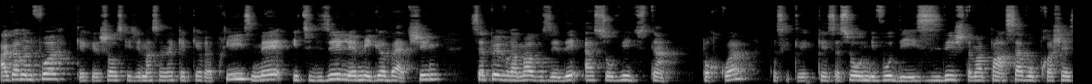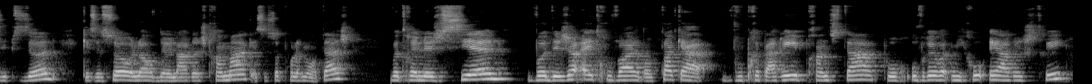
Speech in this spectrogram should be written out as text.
encore une fois, quelque chose que j'ai mentionné à quelques reprises, mais utiliser le méga batching, ça peut vraiment vous aider à sauver du temps. Pourquoi? Parce que que ce soit au niveau des idées, justement, pensez à vos prochains épisodes, que ce soit lors de l'enregistrement, que ce soit pour le montage, votre logiciel va déjà être ouvert. Donc, tant qu'à vous préparer, prendre du temps pour ouvrir votre micro et enregistrer,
